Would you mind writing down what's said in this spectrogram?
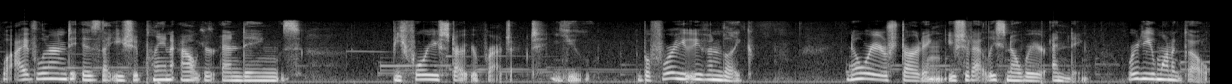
what I've learned is that you should plan out your endings before you start your project. You before you even like know where you're starting, you should at least know where you're ending. Where do you want to go?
